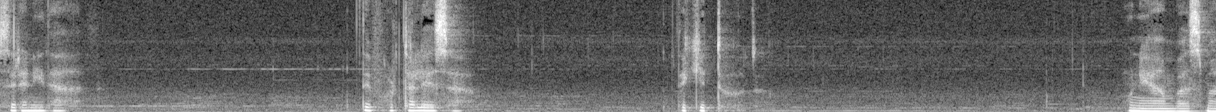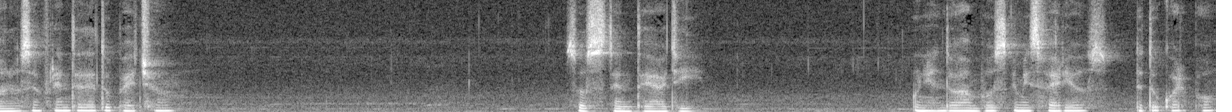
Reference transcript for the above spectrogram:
serenidad, de fortaleza, de quietud. Une ambas manos enfrente de tu pecho. Sostente allí, uniendo ambos hemisferios de tu cuerpo.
